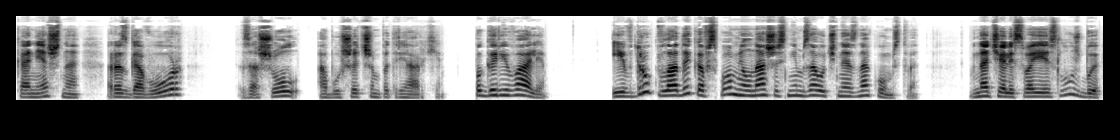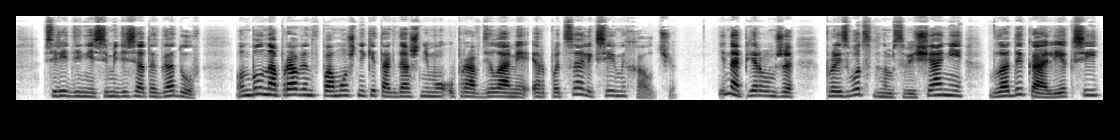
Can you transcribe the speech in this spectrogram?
Конечно, разговор зашел об ушедшем патриархе. Погоревали. И вдруг владыка вспомнил наше с ним заочное знакомство. В начале своей службы, в середине 70-х годов, он был направлен в помощники тогдашнему управделами РПЦ Алексею Михайловичу. И на первом же производственном совещании владыка Алексий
